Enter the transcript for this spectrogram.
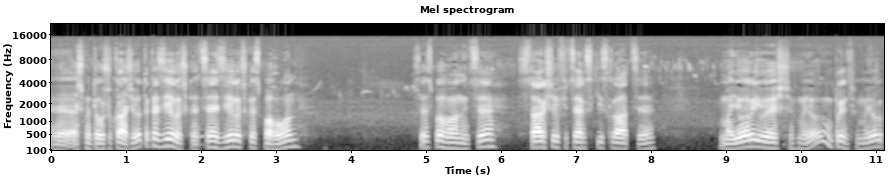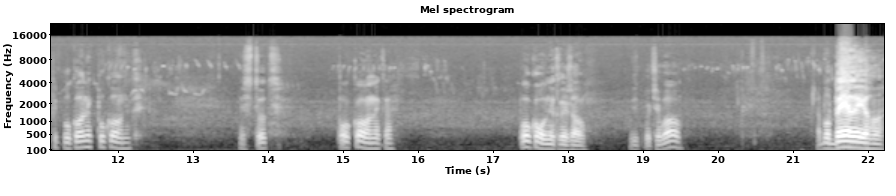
е, аж металошукач. І от така зірочка. Це зірочка з погон. Це з погони. Це старший офіцерський склад. Це майор і вище. Майор, ну, в принципі, майор, підполковник, полковник. Ось тут полковника. Полковник лежав відпочивав. Або били його.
